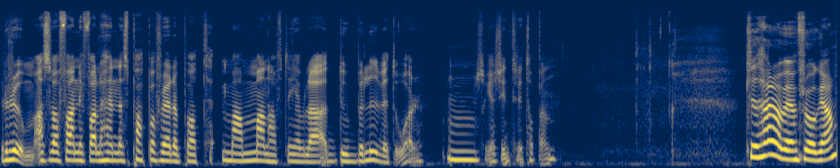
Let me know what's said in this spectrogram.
rum. Alltså vad fan ifall hennes pappa får reda på att mamman haft en jävla dubbelliv ett år. Så kanske inte det är toppen. Okej här har vi en fråga.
